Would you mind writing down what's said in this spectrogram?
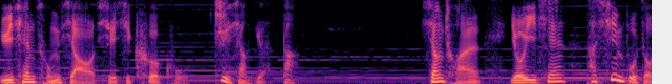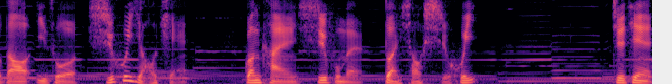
于谦从小学习刻苦，志向远大。相传有一天，他信步走到一座石灰窑前，观看师傅们煅烧石灰。只见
